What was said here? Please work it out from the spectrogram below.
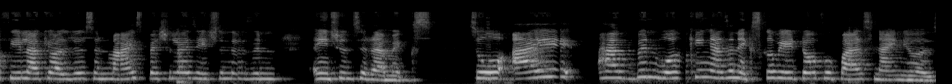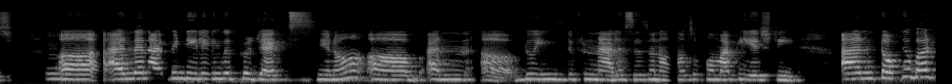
a field archaeologist, and my specialization is in ancient ceramics. So I have been working as an excavator for past nine years. Mhm. Uh, and then I've been dealing with projects, you know, uh, and uh, doing different analysis and also for my PhD. And talking about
